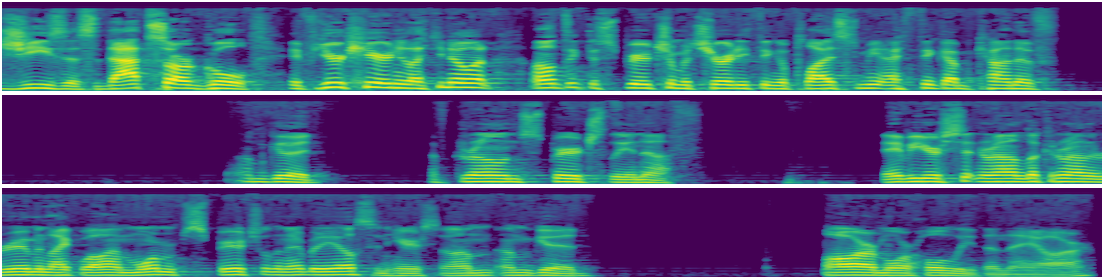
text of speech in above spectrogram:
Jesus. That's our goal. If you're here and you're like, you know what, I don't think the spiritual maturity thing applies to me, I think I'm kind of, I'm good. I've grown spiritually enough. Maybe you're sitting around looking around the room and like, well, I'm more spiritual than everybody else in here, so I'm, I'm good. Far more holy than they are.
